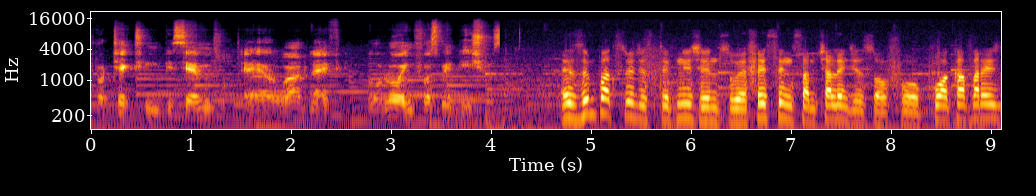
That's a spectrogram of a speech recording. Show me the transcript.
protecting the same uh, wildlife or law enforcement issues. As impact strategies technicians, we're facing some challenges of uh, poor coverage,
